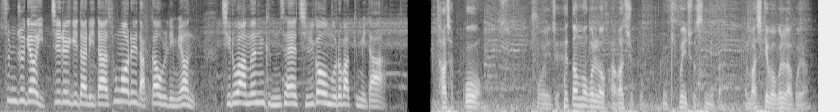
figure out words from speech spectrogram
숨죽여 입질을 기다리다 송어를 낚아 올리면 지루함은 금세 즐거움으로 바뀝니다. 다 잡고 구워 이제 회 떠먹으러 가가지고 그 기분이 좋습니다. 맛있게 먹으려고요.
